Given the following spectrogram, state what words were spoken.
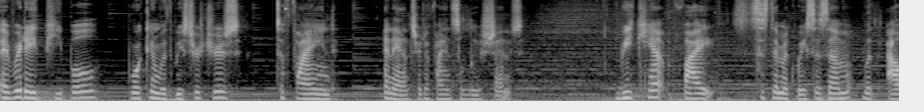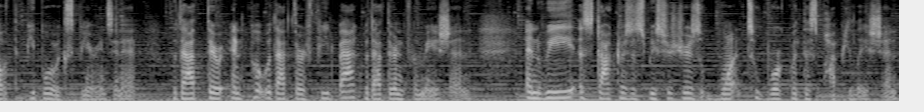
everyday people working with researchers to find an answer, to find solutions. We can't fight systemic racism without the people experiencing it, without their input, without their feedback, without their information. And we, as doctors, as researchers, want to work with this population.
